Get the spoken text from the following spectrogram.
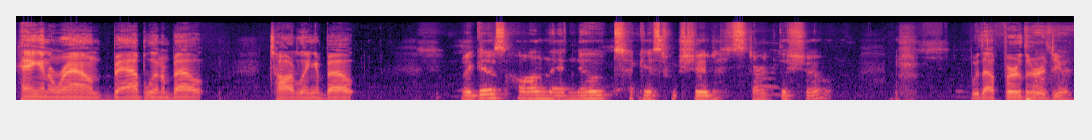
hanging around, babbling about, toddling about. I guess on that note, I guess we should start the show. Without further Sounds ado, good.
